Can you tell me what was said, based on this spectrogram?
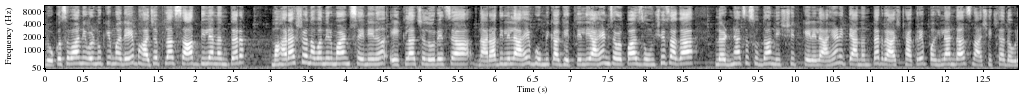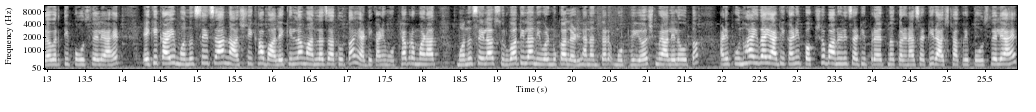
लोकसभा निवडणुकीमध्ये भाजपला साथ दिल्यानंतर महाराष्ट्र नवनिर्माण सेनेनं एकला चलोरेचा नारा दिलेला आहे भूमिका घेतलेली आहे आणि जवळपास दोनशे जागा लढण्याचं सुद्धा निश्चित केलेलं आहे आणि त्यानंतर राज ठाकरे पहिल्यांदाच नाशिकच्या दौऱ्यावरती पोहोचलेले आहेत. एकेकाळी मनसेचा नाशिक हा बालेकिल्ला मानला जात होता. या ठिकाणी मोठ्या प्रमाणात मनसेला सुरुवातीला निवडणुका लढल्यानंतर मोठं यश मिळालेलं होतं आणि पुन्हा एकदा या ठिकाणी पक्ष बांधणीसाठी प्रयत्न करण्यासाठी राज ठाकरे पोहोचलेले आहेत.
